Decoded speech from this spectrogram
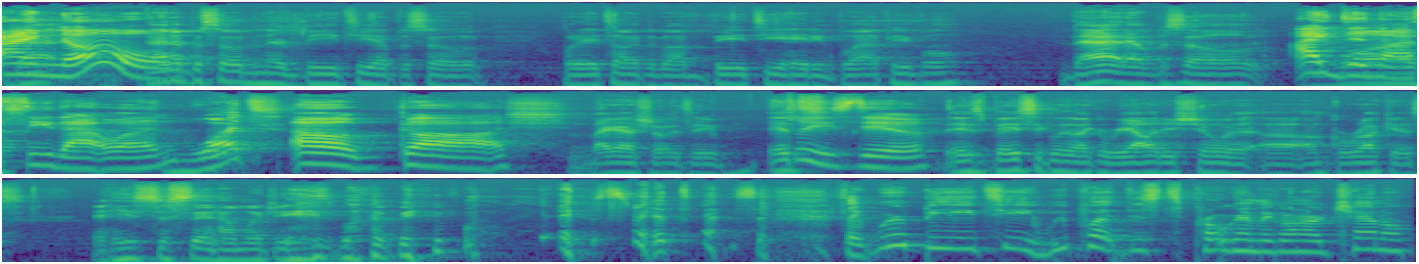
I That- know. That episode in their BT episode where they talked about BT hating black people. That episode. I did not see that one. What? Oh gosh, I gotta show it to you. It's, please do. It's basically like a reality show with uh, Uncle Ruckus, and he's just saying how much he hates black people. it's fantastic. It's like we're BET. We put this programming on our channel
